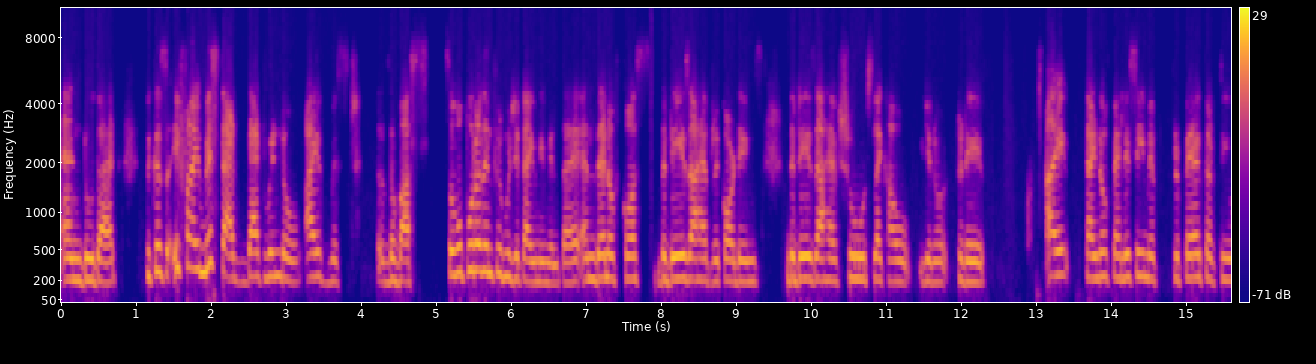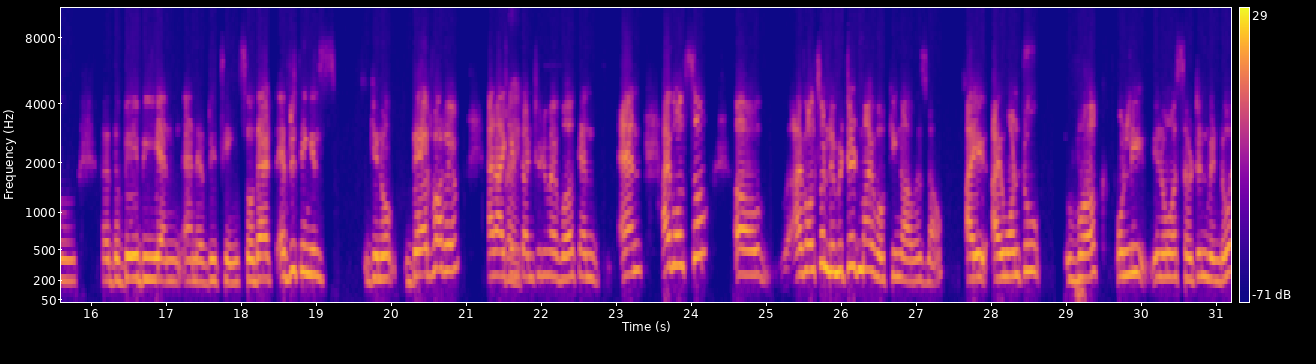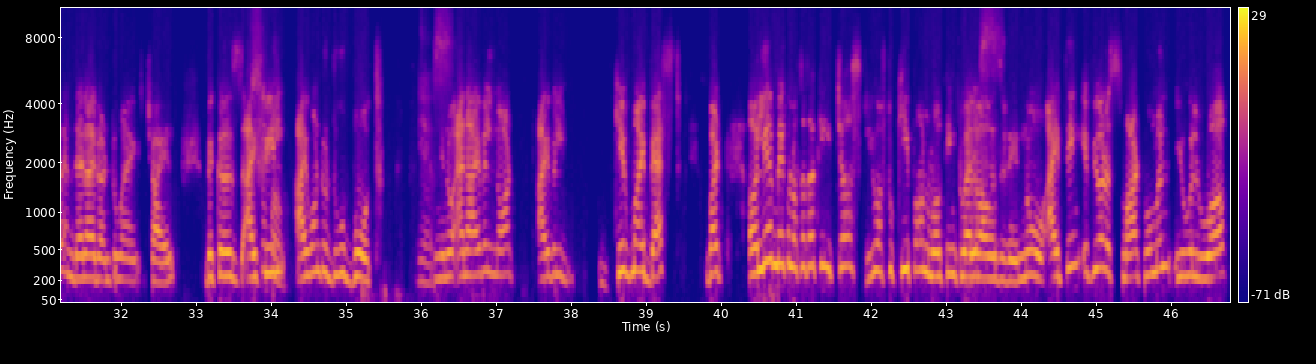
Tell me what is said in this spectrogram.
and do that because if I miss that that window, I've missed the bus so वो पूरा दिन फिर मुझे time नहीं मिलता है and then of course the days I have recordings the days I have shoots like how you know today I kind of पहले से ही मैं प्रिपेयर करती हूँ the baby and and everything so that everything is you know there for him and i right. can continue my work and and i've also uh, i've also limited my working hours now i i want to work only you know a certain window and then i run to my child because I Super. feel I want to do both. Yes. You know, and I will not, I will give my best. But earlier, मेरे को लगता था कि just you have to keep on working 12 yes. hours a day. No, I think if you're a smart woman, you will work,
